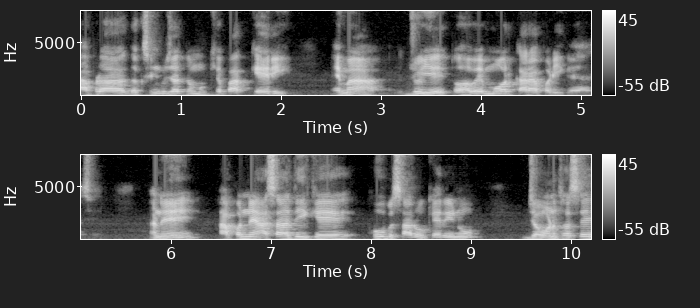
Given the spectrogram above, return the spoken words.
આપણા દક્ષિણ ગુજરાતનો મુખ્ય પાક કેરી એમાં જોઈએ તો હવે મોર કારા પડી ગયા છે. અને આપણને આશા હતી કે ખૂબ સારું કેરીનું જવણ થશે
